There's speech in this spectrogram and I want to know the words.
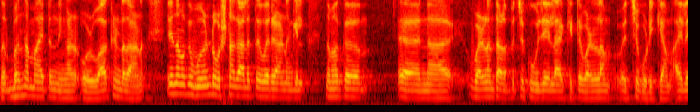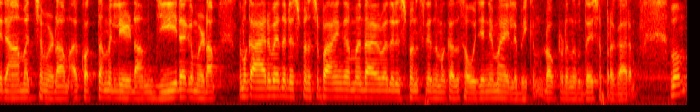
നിർബന്ധമായിട്ടും നിങ്ങൾ ഒഴിവാക്കേണ്ടതാണ്. ഇനി നമുക്ക് വീണ്ടും ഉഷ്ണകാലത്ത് വരികയാണെങ്കിൽ നമുക്ക് എന്നാ വെള്ളം തിളപ്പിച്ച് കൂജയിലാക്കിയിട്ട് വെള്ളം വെച്ച് കുടിക്കാം. അതിൽ രാമച്ചം ഇടാം കൊത്തമല്ലി ഇടാം ജീരകം ഇടാം. നമുക്ക് Ayurveda dispensary Payam government Ayurveda dispensary നമുക്കത് സൗജന്യമായി ലഭിക്കും ഡോക്ടറുടെ നിർദ്ദേശപ്രകാരം. അപ്പം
